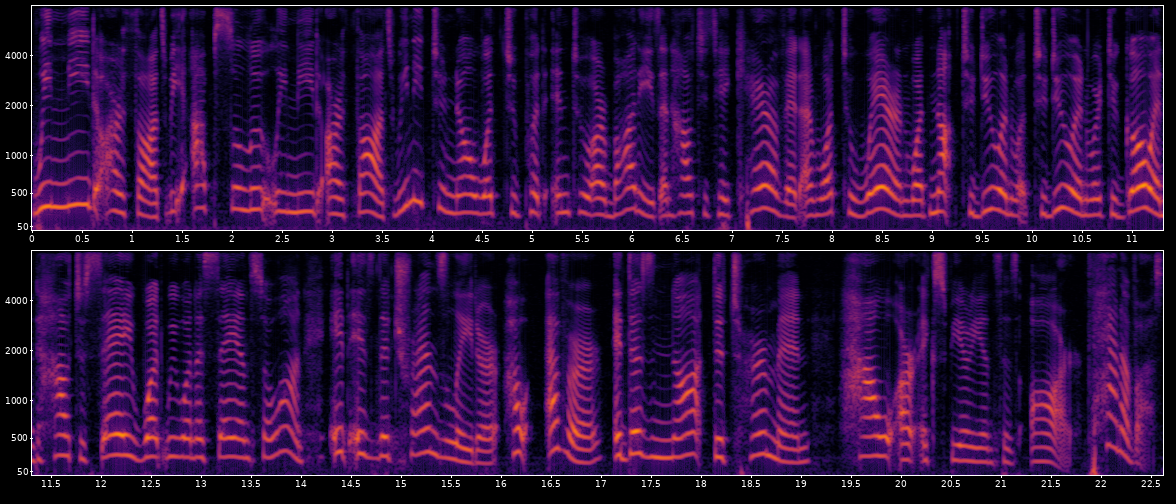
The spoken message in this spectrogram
We need our thoughts. We absolutely need our thoughts. We need to know what to put into our bodies and how to take care of it and what to wear and what not to do and what to do and where to go and how to say what we want to say and so on. It is the translator. However, it does not determine how our experiences are. 10 of us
